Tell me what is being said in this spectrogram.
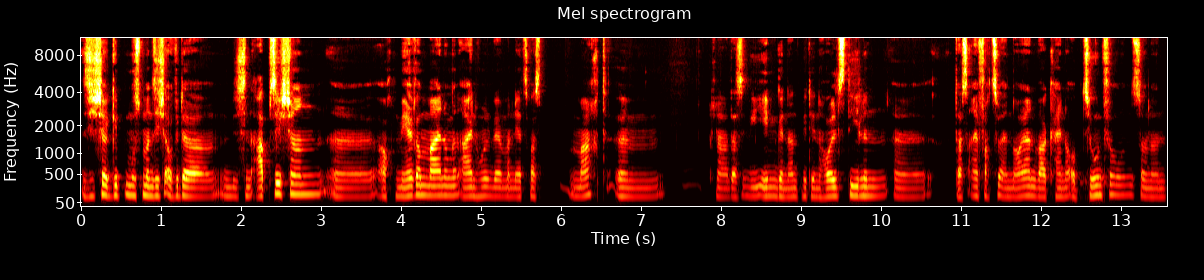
Sicher gibt, muss man sich auch wieder ein bisschen absichern, äh, auch mehrere Meinungen einholen, wenn man jetzt was macht. Ähm, klar, das wie eben genannt mit den Holzdielen, äh, das einfach zu erneuern war keine Option für uns, sondern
